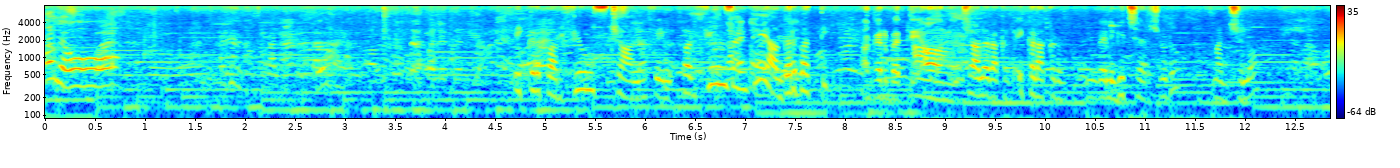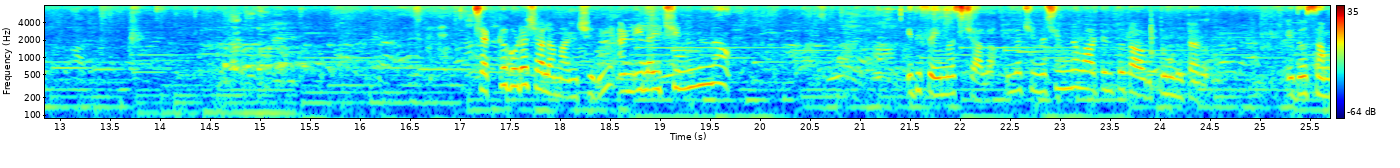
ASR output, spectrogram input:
హలో. ఇక్కడ పర్ఫ్యూమ్స్ చాలా ఫేమస్ పర్ఫ్యూమ్స్ అంటే అగరబత్తి. అగరబత్తి చాలా రకాల ఇక్కడ అక్కడ వెలిగించారు చూడు మధ్యలో. చెక్క కూడా చాలా మంచిది. అండ్ ఇలా ఈ చిన్న ఇది ఫేమస్ చాలా. ఇలా చిన్న చిన్న వాటిలతో తాగుతూ ఉంటారు. ఏదో some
